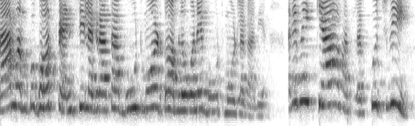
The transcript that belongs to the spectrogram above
मैम, हमको बहुत फैंसी लग रहा था, बूट मोड तो हम लोगों ने बूट मोड लगा दिया। अरे भाई, क्या मतलब? कुछ भी।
